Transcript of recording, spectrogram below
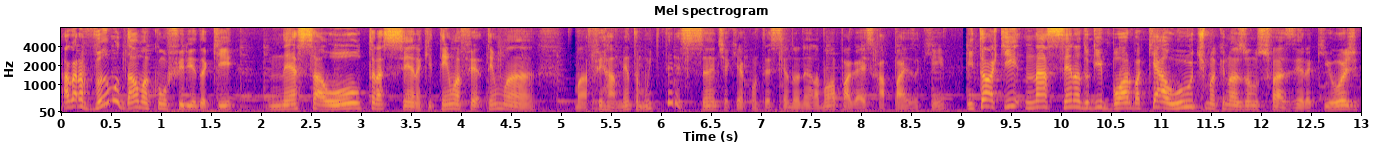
Agora vamos dar uma conferida aqui nessa outra cena que tem uma, tem uma, uma ferramenta muito interessante aqui acontecendo nela. Vamos apagar esse rapaz aqui. Então aqui na cena do Gui Borba, que é a última que nós vamos fazer aqui hoje.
